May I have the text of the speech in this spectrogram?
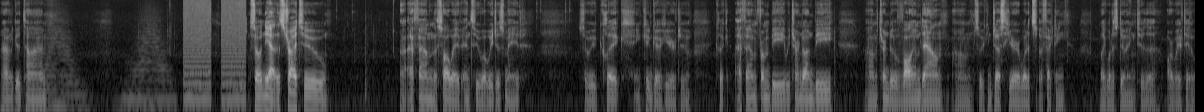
we're having a good time. So yeah, let's try to uh, FM the saw wave into what we just made. So we click, you can go here too. Click FM from B. We turned on B. Um, turned the volume down um, so we can just hear what it's affecting, like what it's doing to the our wavetable.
